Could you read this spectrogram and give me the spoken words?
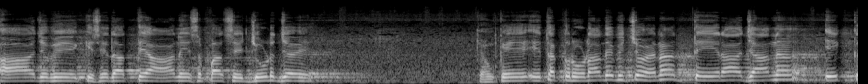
ਆ ਜਾਵੇ, ਕਿਸੇ ਦਾ ਧਿਆਨ ਇਸ ਪਾਸੇ ਜੁੜ ਜਾਵੇ। ਕਿਉਂਕਿ ਇਹ ਤਾਂ ਕਰੋੜਾਂ ਦੇ ਵਿੱਚੋਂ ਹੈ ਨਾ, ਤੇਰਾ ਜਨ ਇੱਕ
